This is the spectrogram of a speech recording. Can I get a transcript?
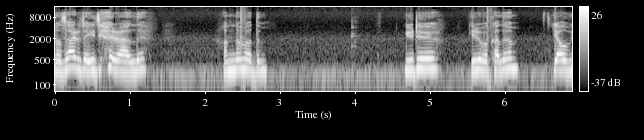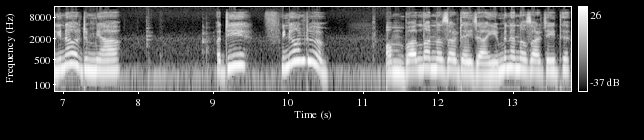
Nazar değdi herhalde. Anlamadım. Yürü. Yürü bakalım. Ya yine öldüm ya. Hadi. Yine öldüm. Ama vallahi nazar değdi ha. Yeminle nazar değdi.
